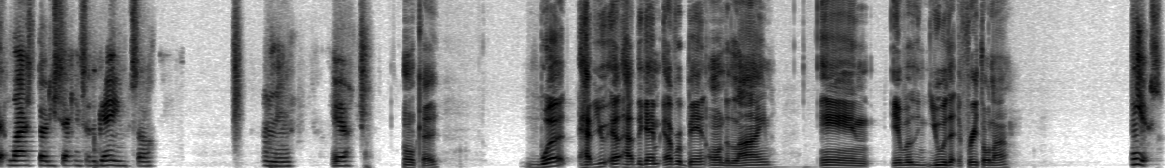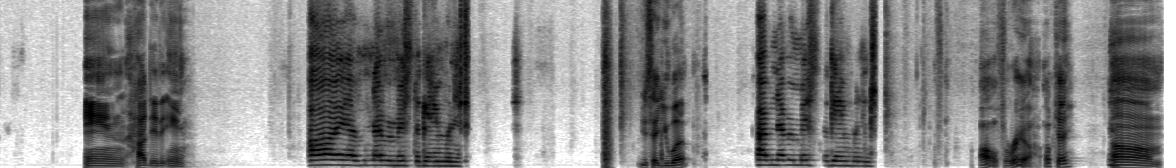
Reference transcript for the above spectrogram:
the last thirty seconds of the game. So I mean, yeah. Okay. What have you have the game ever been on the line, and it was you was at the free throw line? Yes. And how did it end? I have never missed a game winning. You said you what? I've never missed a game winning. Oh, for real? Okay. Mm. Um,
